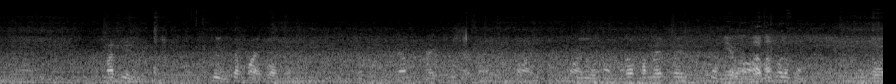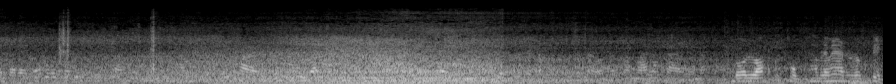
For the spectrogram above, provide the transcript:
ๆมาถึงถึงจะปล่อยผม แล้วใครพูดอะไรปล่อยปล่อยก็คอมเมนต์เป็นกลุ่มเดียวกันแล้วพูดผมโดนอะไรก็โดนใช่ทำร้ายร่างกายเลยนะโดนล็อกผมทำอะไรไม่ได้โดนปิด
